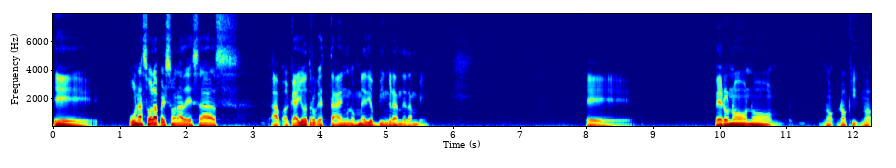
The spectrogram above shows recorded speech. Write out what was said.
Eh, una sola persona de esas. Ah, acá hay otro que está en los medios bien grandes también. Eh, pero no, no, no, no, no,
